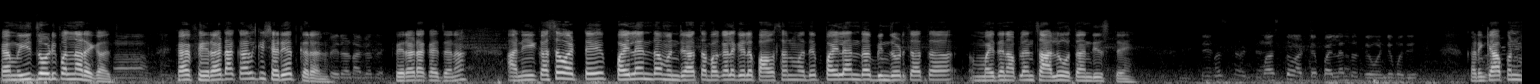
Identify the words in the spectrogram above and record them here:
काय मग ही जोडी पळणार आहे का आज? काय फेरा टाकाल की शर्यत कराल? फेरा टाकायचा ना? आणि कसं वाटतंय पहिल्यांदा म्हणजे आता बघायला गेलं पावसांमध्ये पहिल्यांदा बिंजोडचं आता मैदान आपल्याला चालू होताना दिसतंय. मस्त वाटते पहिल्यांदाच भिवंडीमध्ये. कारण की आपण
